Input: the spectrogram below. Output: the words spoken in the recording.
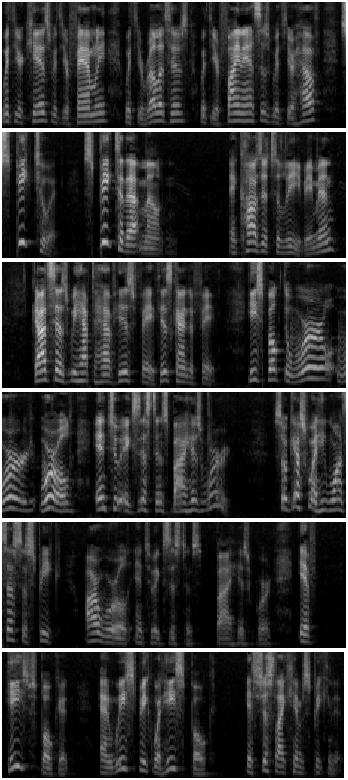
with your kids, with your family, with your relatives, with your finances, with your health. Speak to it. Speak to that mountain and cause it to leave. Amen? God says we have to have His faith, His kind of faith. He spoke the world, word, world into existence by His word. So, guess what? He wants us to speak our world into existence by His word. If He spoke it and we speak what He spoke, it's just like Him speaking it.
